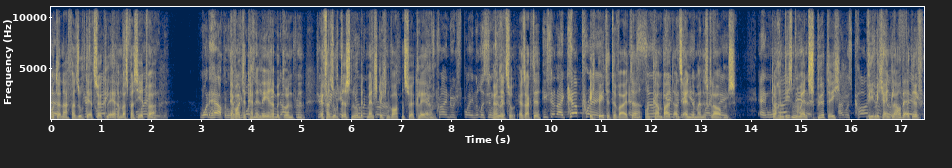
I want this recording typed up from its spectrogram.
Und danach versuchte er zu erklären, was passiert war. Er wollte keine Lehre begründen. Er versuchte es nur mit menschlichen Worten zu erklären. Hören Sie zu. Er sagte, ich betete weiter und kam bald ans Ende meines Glaubens. Doch in diesem Moment spürte ich, wie mich ein Glaube ergriff,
